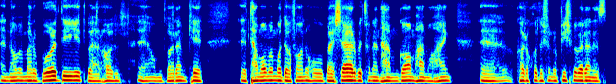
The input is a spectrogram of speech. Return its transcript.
نام من رو بردید. به حال امیدوارم که تمام مدافعان حقوق بشر بتونن همگام هماهنگ کار خودشون رو پیش ببرن از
